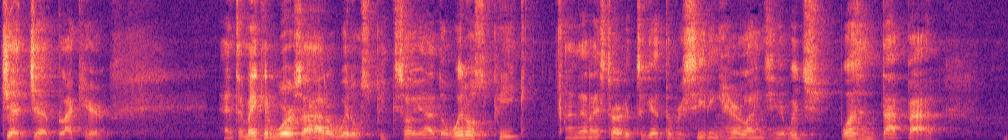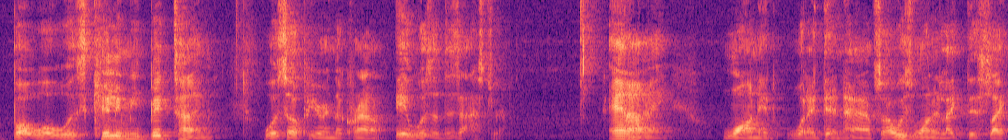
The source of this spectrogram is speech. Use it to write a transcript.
jet jet black hair. And to make it worse, I had a widow's peak. So you had the widow's peak, and then I started to get the receding hairlines here, which wasn't that bad. But what was killing me big time was up here in the crown. It was a disaster. And I wanted what I didn't have. So I always wanted like this, like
